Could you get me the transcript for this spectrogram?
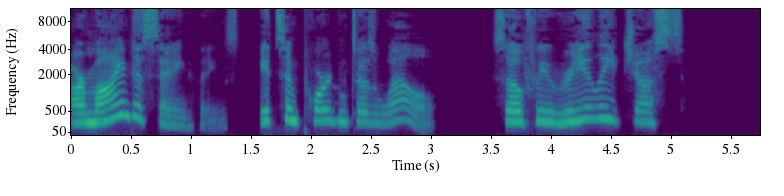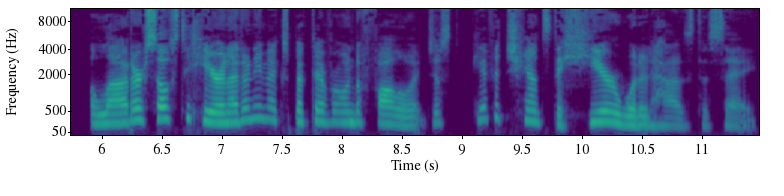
Our mind is saying things. It's important as well. So if we really just allowed ourselves to hear, and I don't even expect everyone to follow it, just give a chance to hear what it has to say.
